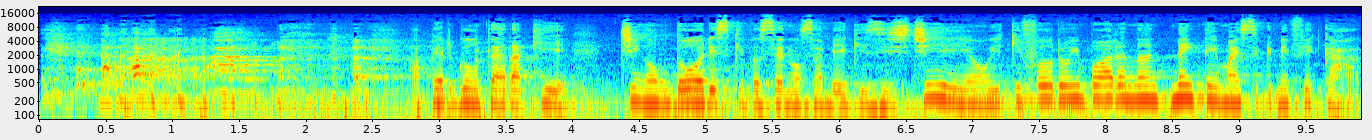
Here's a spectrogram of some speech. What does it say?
a pergunta era que tinham dores que você não sabia que existiam e que foram embora, não, nem tem mais significado.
